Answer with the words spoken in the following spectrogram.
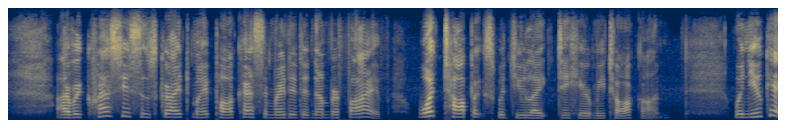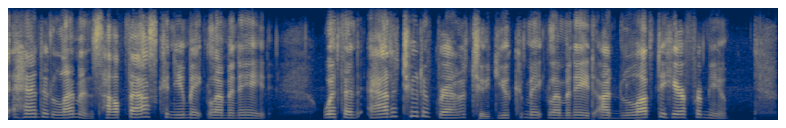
I request you subscribe to my podcast and rate it a number five. What topics would you like to hear me talk on? When you get handed lemons, how fast can you make lemonade? With an attitude of gratitude, you can make lemonade. I'd love to hear from you.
